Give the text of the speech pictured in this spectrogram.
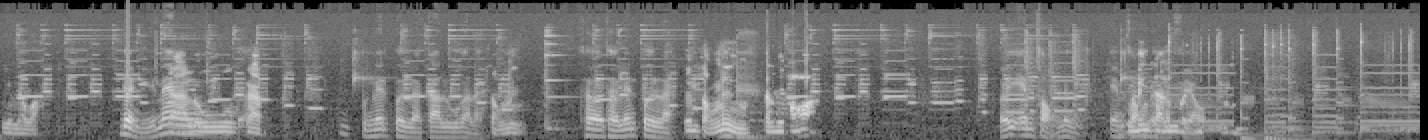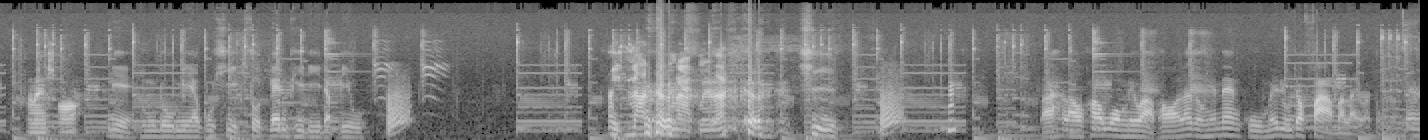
ปืนอะไรวะเดี๋ยวนี้แม่งกาลูกับเพิ่งเล่นปืนเลยการรู้กันอะไรสองหนึ่งเธอเธอเล่นปืนอะไรเอ็มสองหนึ่งตันเลยเพราะ เฮ้ย M21 กู M21 เล่นกากัลูบเฟียวทำไมเคาะนี่ มึงดูเมียกูฉีกสุดเล่น PDW ไอ้สัตว์หนักเลยนะ ฉีกไปเราเข้าวงดีกว่าพอแล้วตรงนี้แม่งกูไม่รู้จะฟาร์มอะไรวะตรงนี้แม่ง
